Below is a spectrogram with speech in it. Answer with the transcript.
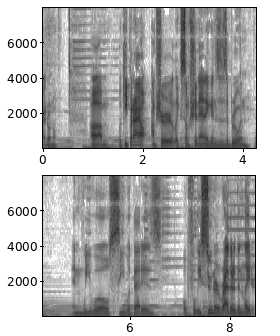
I don't know. Um, but keep an eye out. I'm sure like some shenanigans is a brewing, and we will see what that is. Hopefully sooner rather than later.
